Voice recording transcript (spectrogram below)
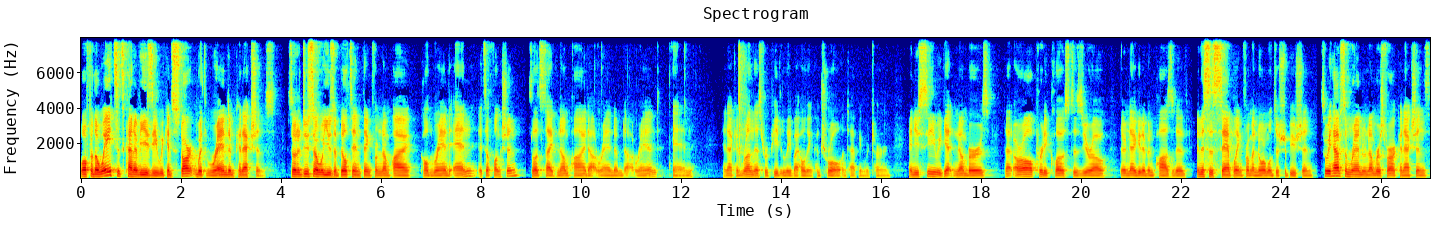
Well, for the weights, it's kind of easy. We can start with random connections. So to do so, we'll use a built-in thing from NumPy called randn. It's a function. So let's type numpy.random.randn, and I can run this repeatedly by holding control and tapping return. And you see we get numbers that are all pretty close to zero. They're negative and positive. And this is sampling from a normal distribution. So we have some random numbers for our connections.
